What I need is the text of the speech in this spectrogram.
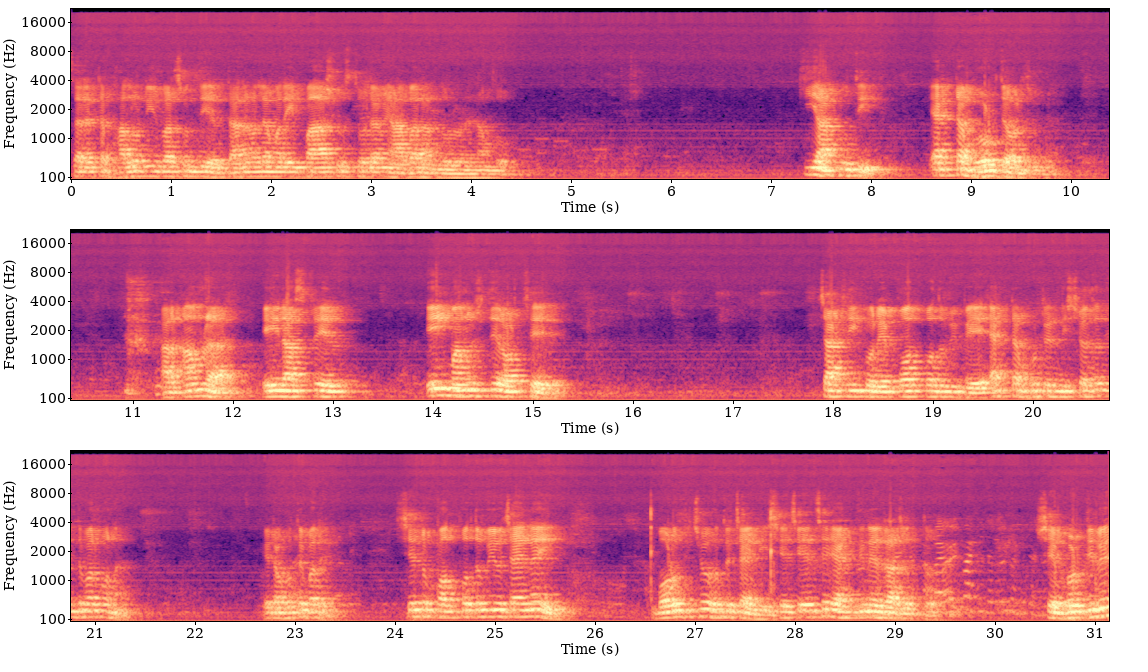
স্যার, একটা ভালো নির্বাচন দিয়ে তা না হলে আমার এই পা সুস্থ হলে আমি আবার আন্দোলনে নামবো। কি আকুতি, একটা ভোট দেওয়ার জন্য। আর আমরা এই রাষ্ট্রের, এই মানুষদের অর্থে চাকরি করে পদ পদবি পেয়ে একটা ভোটের নিশ্চয়তা দিতে পারব না। এটা হতে পারে। সে তো পদ পদবিও চায় নাই, বড় কিছু হতে চায়নি। সে চেয়েছে একদিনের রাজত্ব। সে ভোট দিবে,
